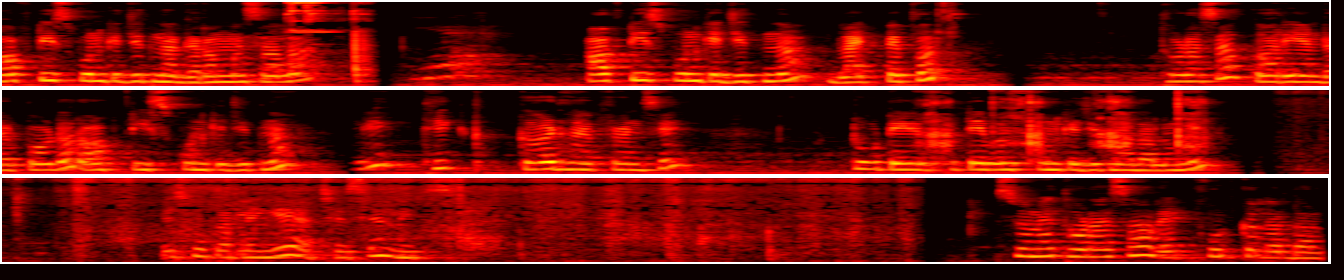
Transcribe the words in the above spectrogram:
हाफ़ टी स्पून के जितना गरम मसाला हाफ़ टी स्पून के जितना ब्लैक पेपर थोड़ा सा कोरिएंडर पाउडर हाफ़ टी स्पून के जितना। थिक कर्ड है फ्रेंड्स से टू टे, टेबल स्पून के जितना डालूँगी। इसको कर लेंगे अच्छे से मिक्स इसमें मैं थोड़ा सा रेड फ़ूड कलर डाल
